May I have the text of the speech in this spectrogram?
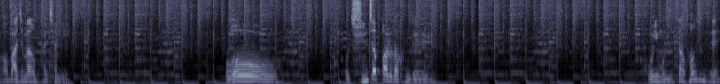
어 마지막은 발차기. 오, 어 진짜 빠르다 근데. 거의 뭐 육상 선수인데?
